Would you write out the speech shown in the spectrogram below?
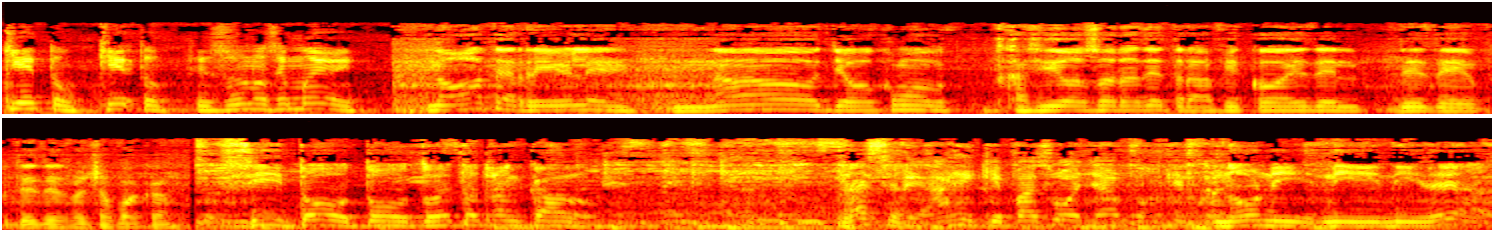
quieto, quieto, eso no se mueve. No, terrible. No, llevo como casi dos horas de tráfico desde el, desde, desde. Sí, todo, todo, todo está trancado. Gracias. Peaje, ¿qué pasó allá? No, ni, ni, ni idea.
